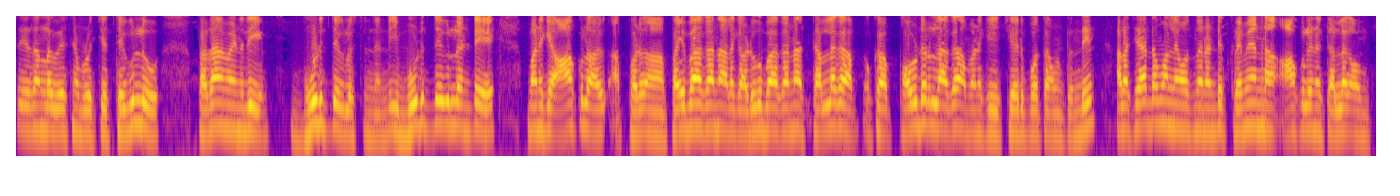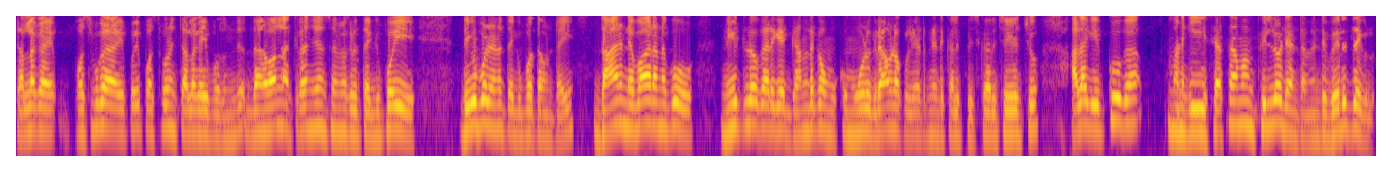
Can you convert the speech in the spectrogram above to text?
సీజన్లో వేసినప్పుడు వచ్చే తెగుళ్ళు ప్రధానమైనది బూడిద తెగులు వస్తుందండి. ఈ బూడిద తెగులు అంటే మనకి ఆకులు పైభాగాన పై భాగాన అలాగే అడుగు భాగాన తెల్లగా ఒక పౌడర్ లాగా మనకి చేరిపోతూ ఉంటుంది. అలా చేరడం వల్ల ఏమవుతుందంటే క్రమేణా ఆకులను తెల్లగా తెల్లగా పసుపుగా అయిపోయి పసుపు నుంచి తెల్లగా అయిపోతుంది. దానివల్ల కిరంజన సమీకరణ తగ్గిపోయి దిగుబడి అనేది తగ్గిపోతూ ఉంటాయి. దాని నివారణకు నీటిలో కరిగే గంధకం ఒక మూడు గ్రాములు ఒక లీటర్ నీటి కలిపి పిచికారీ చేయొచ్చు. అలాగే ఎక్కువగా మనకి ఈ శశామం ఫిల్లోడి అంటాం అంటే వెర్రి తెగులు.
